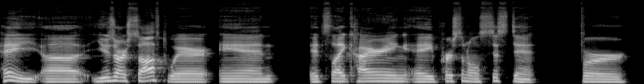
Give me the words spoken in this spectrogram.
hey, uh, use our software, and it's like hiring a personal assistant for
